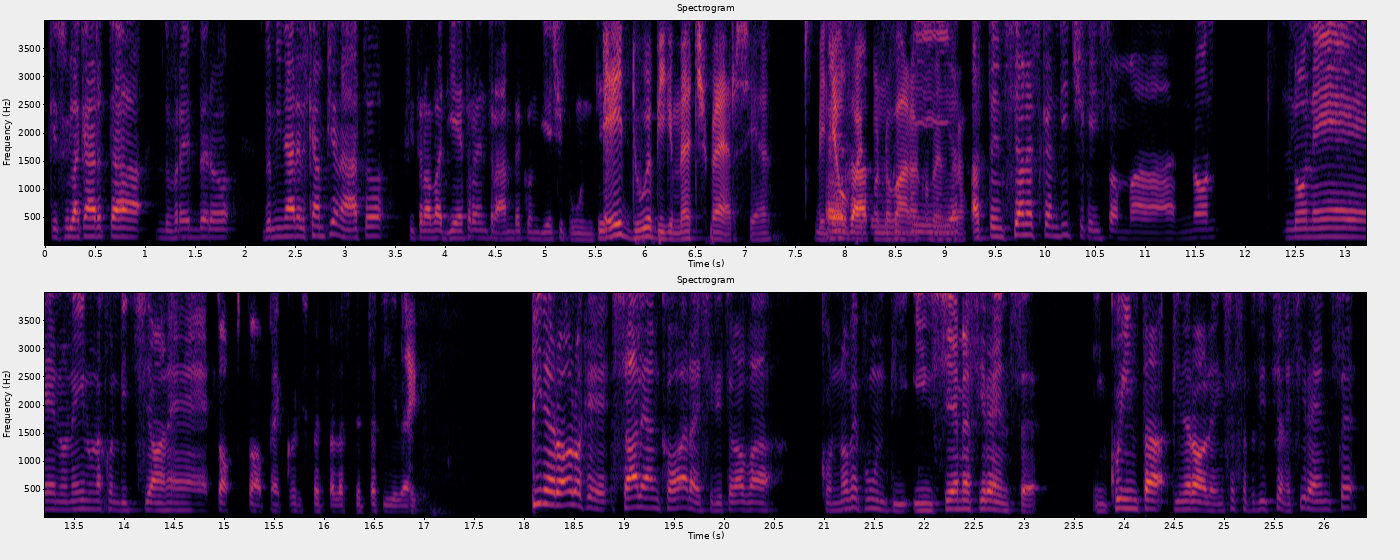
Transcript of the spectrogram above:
che sulla carta dovrebbero dominare il campionato, si trova dietro a entrambe con 10 punti. E due big match persi, eh. Vediamo esatto, poi con Novara come Attenzione a Scandicci che insomma non, non, è, non, è, in una condizione top top ecco, rispetto alle aspettative. Sì. Pinerolo che sale ancora e si ritrova con 9 punti insieme a Firenze in quinta Pinerolo e in sesta posizione Firenze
